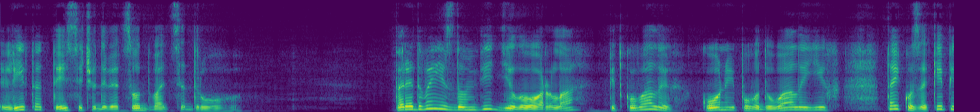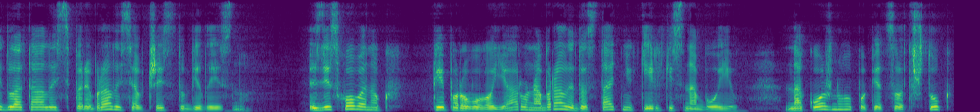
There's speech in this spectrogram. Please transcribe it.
літа 1922 Перед виїздом відділу Орла підкували коней, погодували їх, та й козаки підлатались, перебралися в чисту білизну. Зі схованок Кипорового яру набрали достатню кількість набоїв, на кожного по 500 штук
